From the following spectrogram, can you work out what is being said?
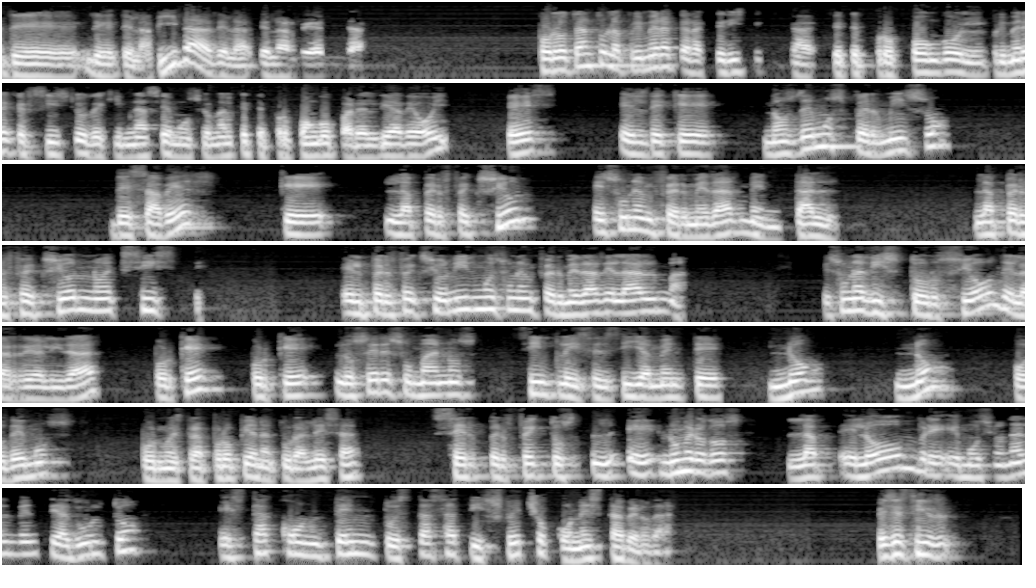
de, de, la vida, de la, de la realidad. Por lo tanto, la primera característica que te propongo, el primer ejercicio de gimnasia emocional que te propongo para el día de hoy es el de que nos demos permiso de saber que la perfección es una enfermedad mental. La perfección no existe. El perfeccionismo es una enfermedad del alma. Es una distorsión de la realidad. ¿Por qué? Porque los seres humanos simple y sencillamente no, no podemos, por nuestra propia naturaleza, ser perfectos. Eh, número dos, el hombre emocionalmente adulto está contento, está satisfecho con esta verdad. Es decir,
